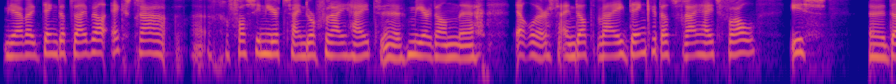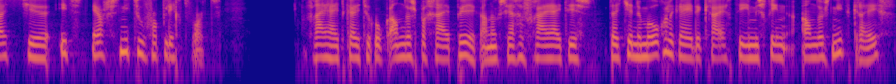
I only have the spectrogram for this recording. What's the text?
Ja, ik denk dat wij wel extra eh, gefascineerd zijn door vrijheid, eh, meer dan eh, elders. En dat wij denken dat vrijheid vooral is dat je iets ergens niet toe verplicht wordt. Vrijheid kan je natuurlijk ook anders begrijpen. Je kan ook zeggen, vrijheid is dat je de mogelijkheden krijgt die je misschien anders niet kreeg.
